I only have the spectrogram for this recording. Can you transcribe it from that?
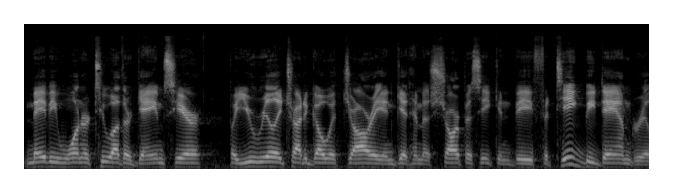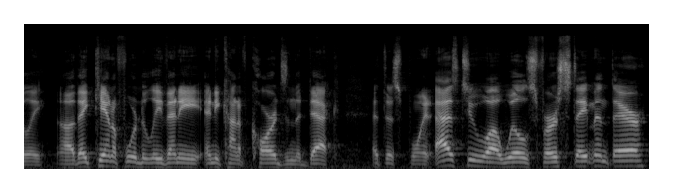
maybe one or two other games here but you really try to go with Jarry and get him as sharp as he can be. Fatigue be damned, really. Uh, they can't afford to leave any any kind of cards in the deck at this point. As to uh, Will's first statement there,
